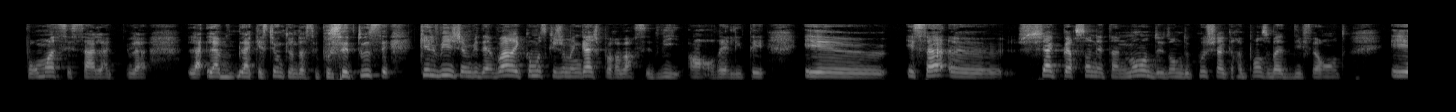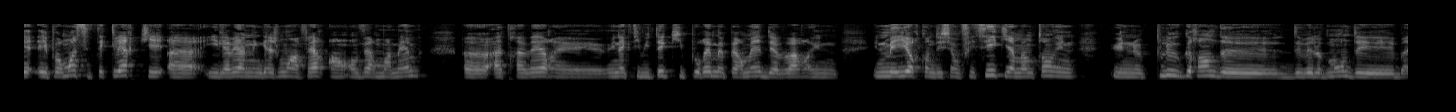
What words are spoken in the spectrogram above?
pour moi, c'est ça la, la, la, la, question qu'on doit se poser tous, c'est quelle vie j'ai envie d'avoir et comment est-ce que je m'engage pour avoir cette vie en, en réalité? Et, euh, et ça, euh, chaque personne est un monde, donc du coup, chaque réponse va être différente. Et, et pour moi, c'était clair qu'il euh, y avait un engagement à faire en, envers moi-même euh, à travers euh, une activité qui pourrait me permettre d'avoir une, une meilleure condition physique et en même temps une, une plus grande euh, développement de, bah,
